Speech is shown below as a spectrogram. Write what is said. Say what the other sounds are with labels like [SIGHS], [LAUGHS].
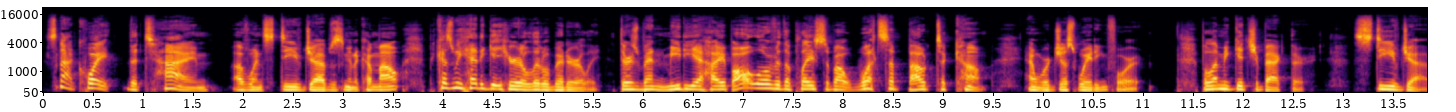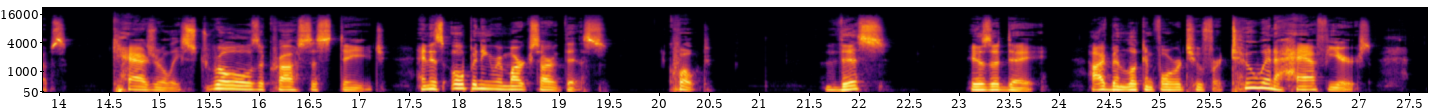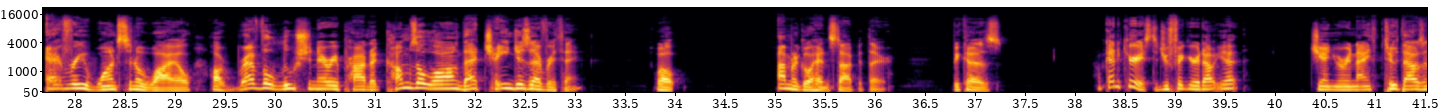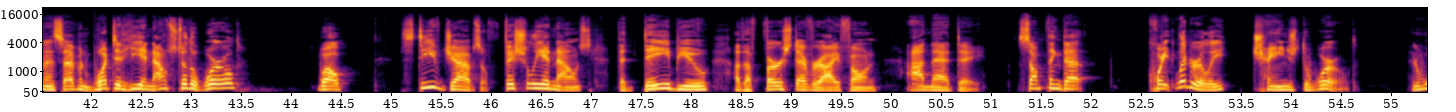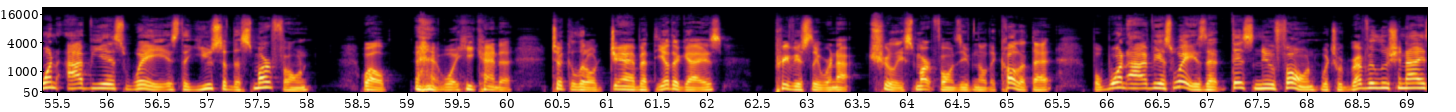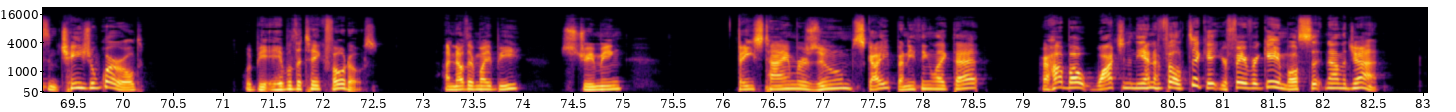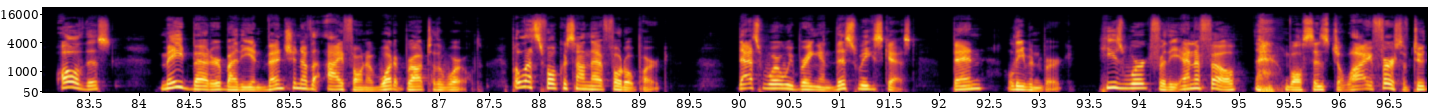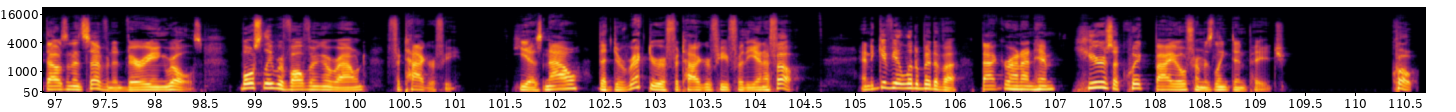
it's not quite the time of when Steve Jobs is going to come out because we had to get here a little bit early. There's been media hype all over the place about what's about to come, and we're just waiting for it. But let me get you back there. Steve Jobs casually strolls across the stage, and his opening remarks are this quote, This is a day I've been looking forward to for two and a half years every once in a while, a revolutionary product comes along that changes everything. Well, I'm going to go ahead and stop it there because I'm kind of curious. Did you figure it out yet? January 9th, 2007. What did he announce to the world? Well, Steve Jobs officially announced the debut of the first ever iPhone on that day. Something that quite literally changed the world. And one obvious way is the use of the smartphone. Well, [LAUGHS] what he kind of took a little jab at the other guys. Previously, were not truly smartphones, even though they call it that. But one obvious way is that this new phone, which would revolutionize and change the world, would be able to take photos. Another might be streaming FaceTime or Zoom, Skype, anything like that. Or how about watching the NFL ticket, your favorite game, while sitting on the john? All of this made better by the invention of the iPhone and what it brought to the world. But let's focus on that photo part. That's where we bring in this week's guest, Ben Liebenberg. He's worked for the NFL, [LAUGHS] well, since July 1st of 2007 in varying roles, mostly revolving around photography. He is now the director of photography for the NFL. And to give you a little bit of a background on him, here's a quick bio from his LinkedIn page. Quote,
